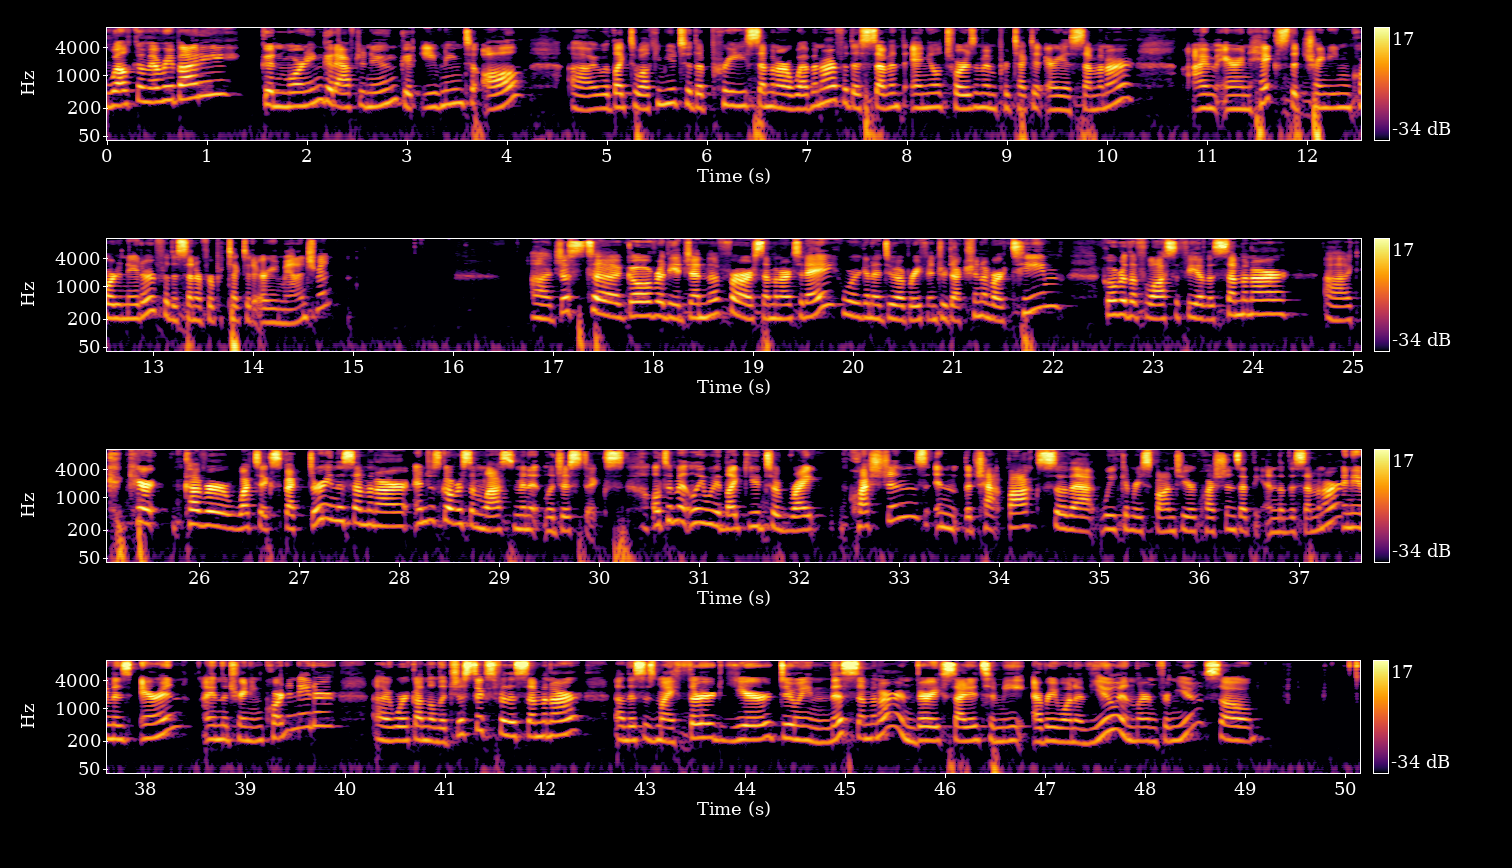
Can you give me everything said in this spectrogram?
Welcome, everybody. Good morning, good afternoon, good evening to all. Uh, I would like to welcome you to the pre seminar webinar for the seventh annual Tourism in Protected Areas Seminar. I'm Erin Hicks, the training coordinator for the Center for Protected Area Management. Uh, just to go over the agenda for our seminar today, we're going to do a brief introduction of our team, go over the philosophy of the seminar, uh, cover what to expect during the seminar, and just go over some last minute logistics. Ultimately, we'd like you to write questions in the chat box so that we can respond to your questions at the end of the seminar. My name is Erin. I am the training coordinator. I work on the logistics for the seminar. Uh, this is my third year doing this seminar. I'm very excited to meet every one of you and learn from you. So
